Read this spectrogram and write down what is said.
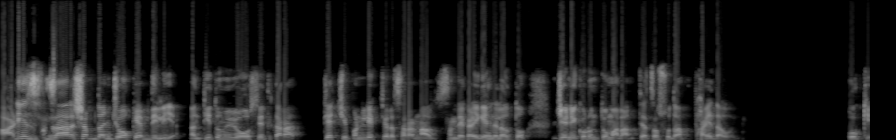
अडीच हजार शब्दांची ओक्याप दिली आणि ती तुम्ही व्यवस्थित करा. त्याची पण लेक्चर सरांना संध्याकाळी घ्यायला होतो जेणेकरून तुम्हाला त्याचा सुद्धा फायदा होईल. ओके.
